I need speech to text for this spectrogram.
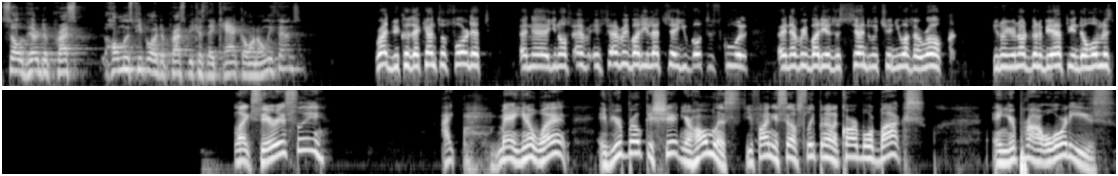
So they're depressed. Homeless people are depressed because they can't go on OnlyFans? Right, because they can't afford it. And uh, you know, if ev- if everybody, let's say you go to school and everybody has a sandwich and you have a rock, you know, you're not gonna be happy. And the homeless Like seriously? I man, you know what? If you're broke as shit and you're homeless, you find yourself sleeping on a cardboard box and your priorities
